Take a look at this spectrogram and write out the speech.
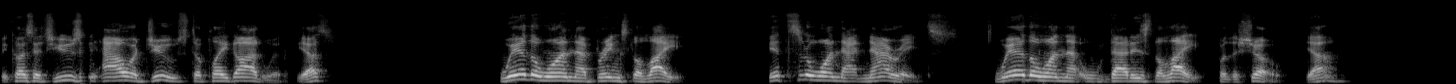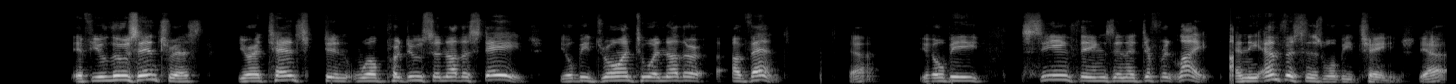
because it's using our juice to play God with. Yes? We're the one that brings the light. It's the one that narrates. We're the one that that is the light for the show. Yeah. If you lose interest, your attention will produce another stage. You'll be drawn to another event. Yeah. You'll be seeing things in a different light and the emphasis will be changed. Yeah.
